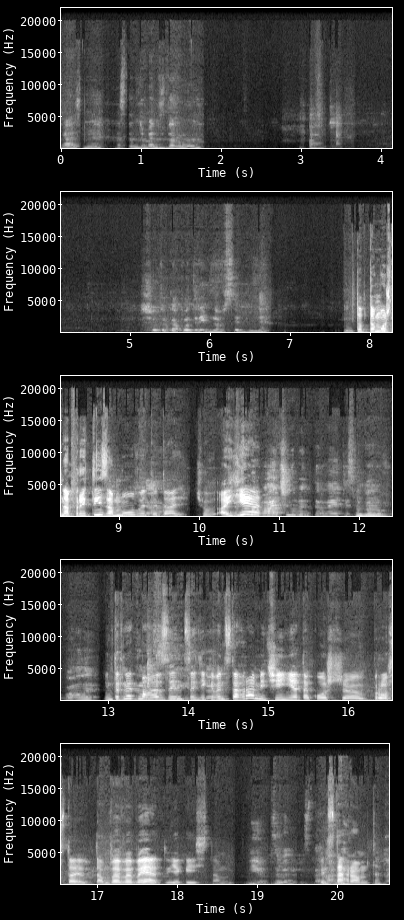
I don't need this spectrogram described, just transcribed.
Разні. Асортимент здоров'я. Що тільки потрібно, все буде. Тобто можна прийти, замовити, Да. та? Чого? А є побачили в інтернеті, сфотографували. інтернет-магазин, це тільки в інстаграмі, чи є також е, просто там ВВВ якийсь там. Ні, це в. В інстаграм, так? Да.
